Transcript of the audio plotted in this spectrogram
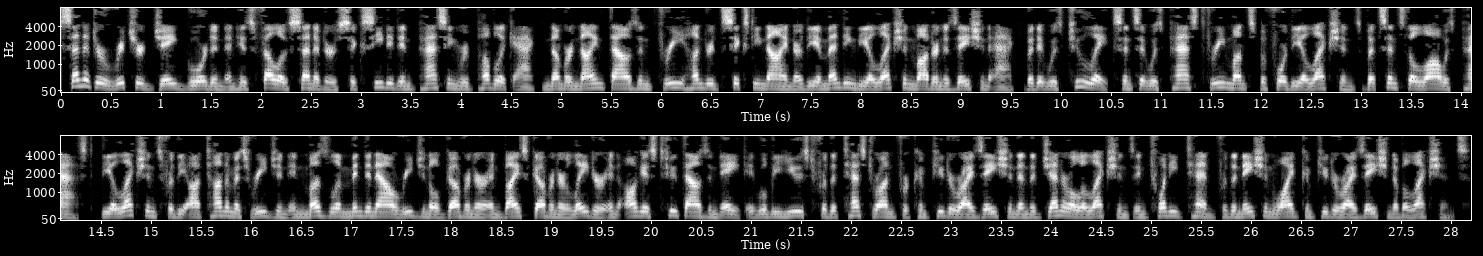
Senator Richard J. Gordon and his fellow senators succeeded in passing Republic Act No. 9369 or the Amending the Election Modernization Act but it was too late since it was passed three months before the elections but since the law was passed, the elections for the autonomous region in Muslim Mindanao Regional Governor and Vice-Governor later in August 2008 it will be used for the test run for computerization and the general elections in 2010 for the nationwide computerization of elections.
